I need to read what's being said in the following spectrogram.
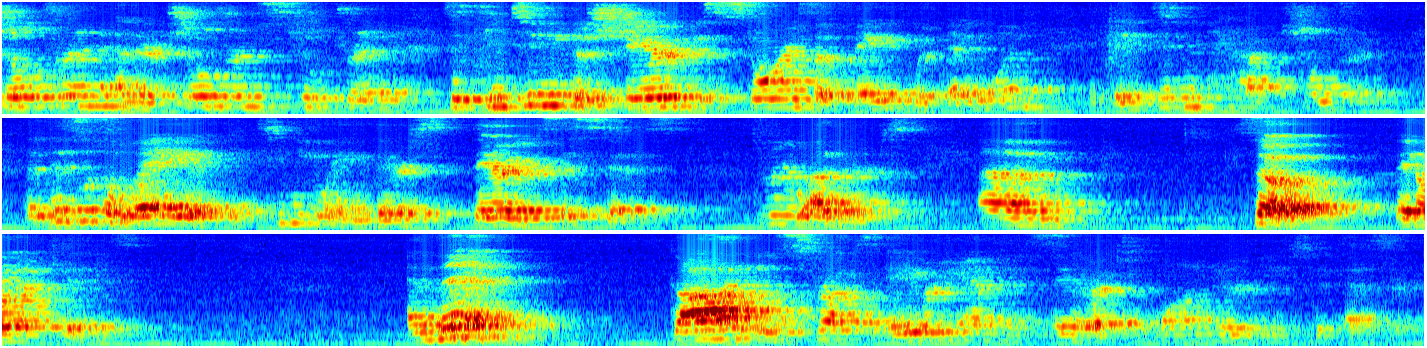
children and their children's children, to continue to share these stories of faith with anyone they didn't have children. That this was a way of continuing their, their existence through others. Um, so, they don't have kids. And then, God instructs Abraham and Sarah to wander into the desert,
